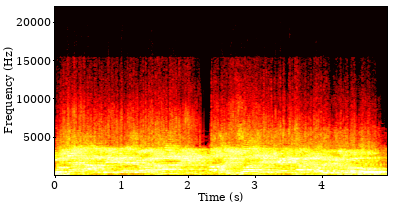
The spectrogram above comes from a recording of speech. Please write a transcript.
पुढच्या काळामध्ये केल्याशिवाय राहणार नाही असा विश्वास या ठिकाणी आपल्याला व्यक्त करतो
